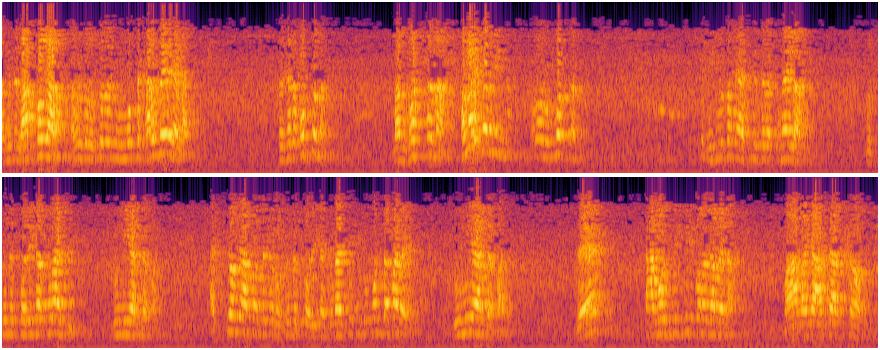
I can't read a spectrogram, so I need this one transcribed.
আমি যে লাভ করলাম। আমি তো রসুলের উন্মতটা খারাপ হয়ে গেলাম। তো সেটা করতো না। মান বসছে না তাহলে এটা নিন না আমার উন্মত না। এগুলো তো আমি আজকে যেটা শুনাইলাম রসুলের তরিকা শোনাইছি, দুনিয়ার ব্যাপার। আজকেও আমি আপনাদেরকে রসুলের তরিকা শোনাইছি, কিন্তু কোন ব্যাপারে দুনিয়ার ব্যাপারে। যে কাগজ বিক্রি করা যাবে না, মাল আগে হাতে আসতে হবে।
